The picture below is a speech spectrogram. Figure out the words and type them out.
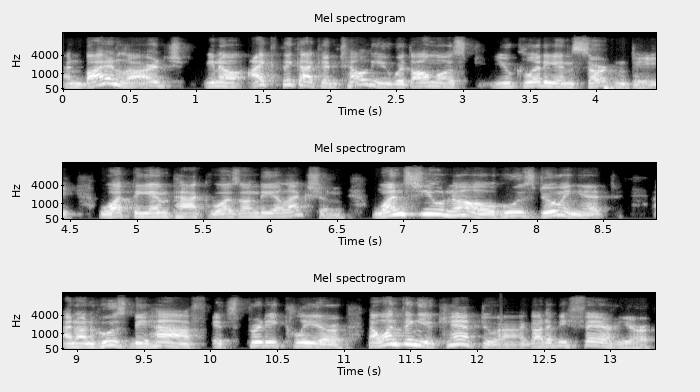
And by and large, you know, I think I can tell you with almost Euclidean certainty what the impact was on the election. Once you know who's doing it, and on whose behalf, it's pretty clear. Now, one thing you can't do, I got to be fair here,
